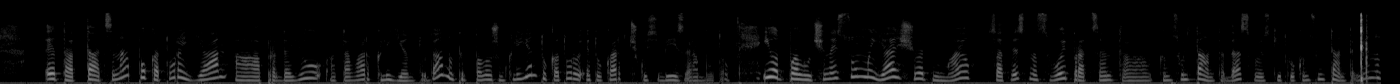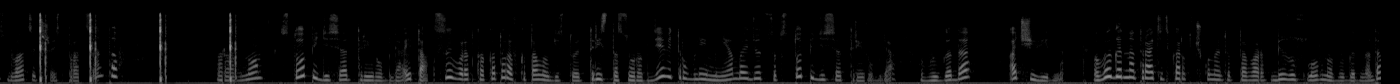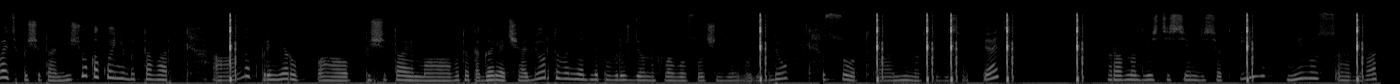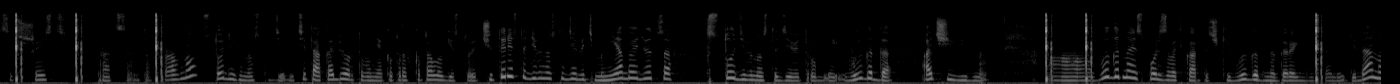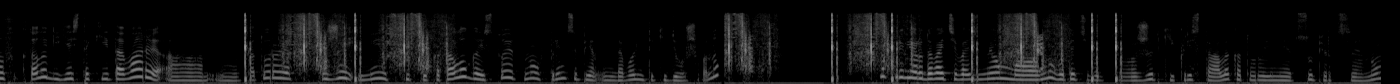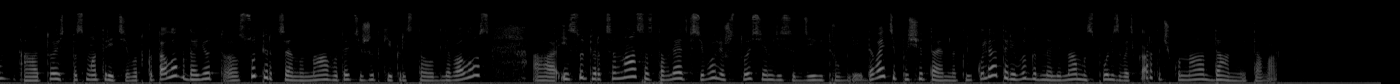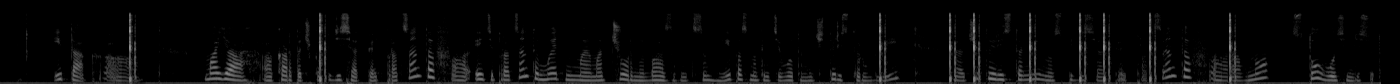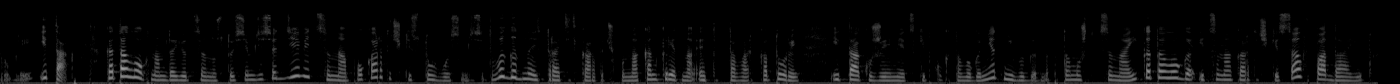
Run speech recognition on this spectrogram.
это та цена, по которой я а, продаю а, товар клиенту, да, ну, предположим, клиенту, который эту карточку себе и заработал. И от полученной суммы я еще отнимаю, соответственно, свой процент а, консультанта, да, свою скидку консультанта, минус 26 процентов равно равно 153 рубля. Итак, сыворотка, которая в каталоге стоит 349 рублей, мне обойдется в 153 рубля. Выгода очевидна. Выгодно тратить карточку на этот товар? Безусловно, выгодно. Давайте посчитаем еще какой-нибудь товар. А, ну, к примеру, а, посчитаем а, вот это горячее обертывание для поврежденных волос. Очень я его люблю. 600 а, минус 55 равно 270 и минус 26 а, процентов равно 199. Итак, обертывание, которое в каталоге стоит 499, мне обойдется в 199 рублей. Выгода очевидна. А, выгодно использовать карточки, выгодно, дорогие коллеги, да, но в каталоге есть такие товары, а, которые уже имеют скидку каталога и стоят, ну, в принципе, довольно-таки дешево. Ну, ну, к примеру, давайте возьмем а, ну, вот эти вот жидкие кристаллы, которые имеют супер цену. А, то есть, посмотрите, вот каталог дает супер цену на вот эти жидкие кристаллы для волос. А, и супер цена составляет всего лишь 179 рублей. Давайте посчитаем на калькуляторе, выгодно ли нам использовать карточку на данный товар. Итак, Моя карточка 55%. Эти проценты мы отнимаем от черной базовой цены. Посмотрите, вот она 400 рублей. 400 минус 55% а, равно 180 рублей. Итак, каталог нам дает цену 179, цена по карточке 180. Выгодно тратить карточку на конкретно этот товар, который и так уже имеет скидку каталога? Нет, невыгодно, потому что цена и каталога, и цена карточки совпадают.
